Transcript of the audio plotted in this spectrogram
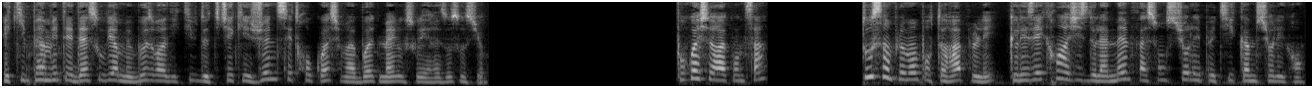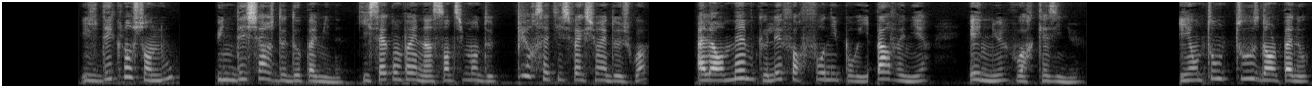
et qui me permettait d'assouvir mes besoins addictifs de checker je ne sais trop quoi sur ma boîte mail ou sur les réseaux sociaux. Pourquoi je te raconte ça? Tout simplement pour te rappeler que les écrans agissent de la même façon sur les petits comme sur les grands. Ils déclenchent en nous une décharge de dopamine qui s'accompagne d'un sentiment de pure satisfaction et de joie, alors même que l'effort fourni pour y parvenir est nul, voire quasi nul. Et on tombe tous dans le panneau,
